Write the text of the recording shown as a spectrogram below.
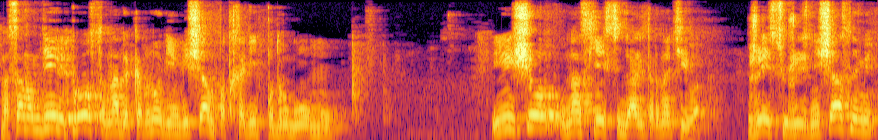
На самом деле просто надо ко многим вещам подходить по-другому. И еще у нас есть всегда альтернатива. Жить всю жизнь несчастными,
